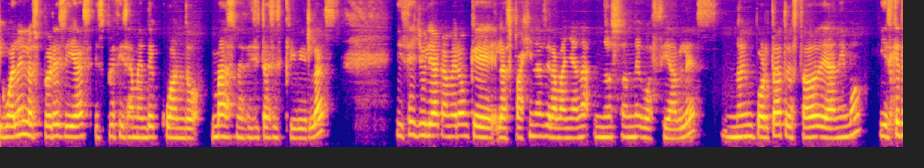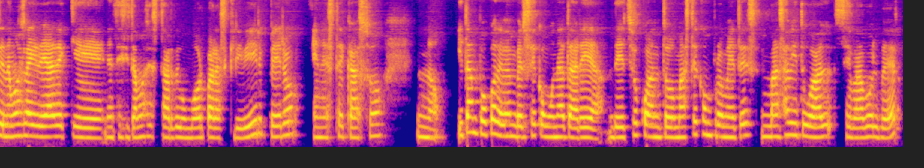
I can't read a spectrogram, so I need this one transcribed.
igual en los peores días es precisamente cuando más necesitas escribirlas Dice Julia Cameron que las páginas de la mañana no son negociables, no importa tu estado de ánimo. Y es que tenemos la idea de que necesitamos estar de humor para escribir, pero en este caso no. Y tampoco deben verse como una tarea. De hecho, cuanto más te comprometes, más habitual se va a volver.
